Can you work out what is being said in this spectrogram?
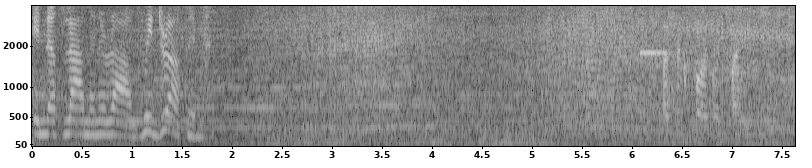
Enough lambing around. We drop him. Let's explore this way.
